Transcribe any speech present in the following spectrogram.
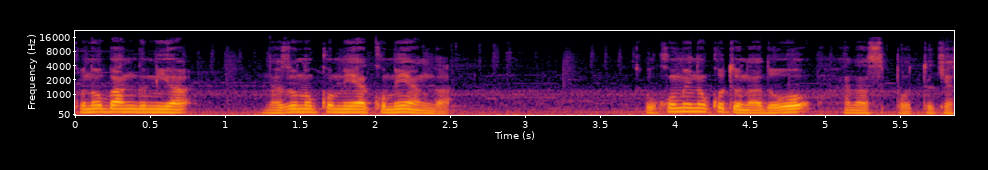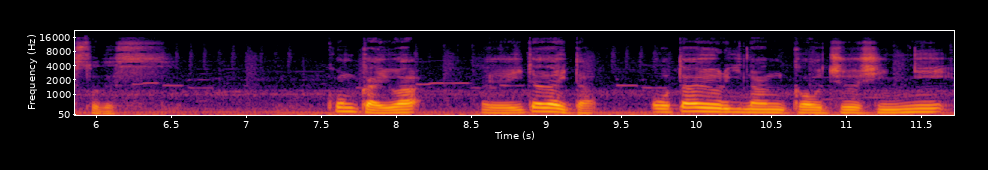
この番組は謎の米や米やんがお米のことなどを話すポッドキャストです。今回は、えー、いただいたお便りなんかを中心に、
